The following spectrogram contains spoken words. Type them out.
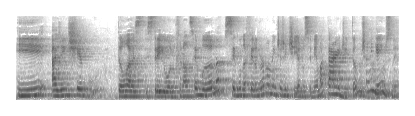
E a gente chegou. Então, ela estreou no final de semana. Segunda-feira, normalmente a gente ia no cinema à tarde. Então, não tinha ninguém no cinema.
